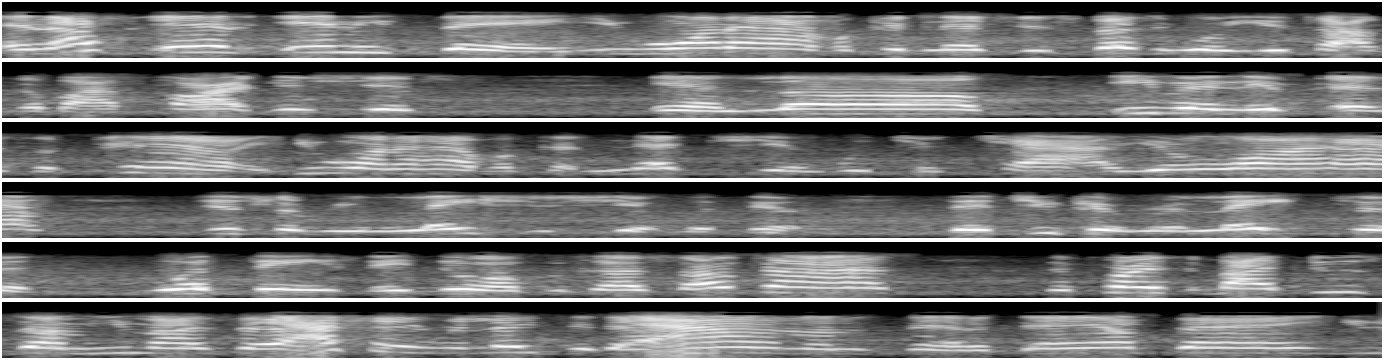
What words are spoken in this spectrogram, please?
and that's in anything. You want to have a connection, especially when you're talking about partnerships and love even if as a parent, you want to have a connection with your child. You don't want to have just a relationship with them that you can relate to what things they're doing. Because sometimes the person might do something, you might say, I can't relate to that. I don't understand a damn thing you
